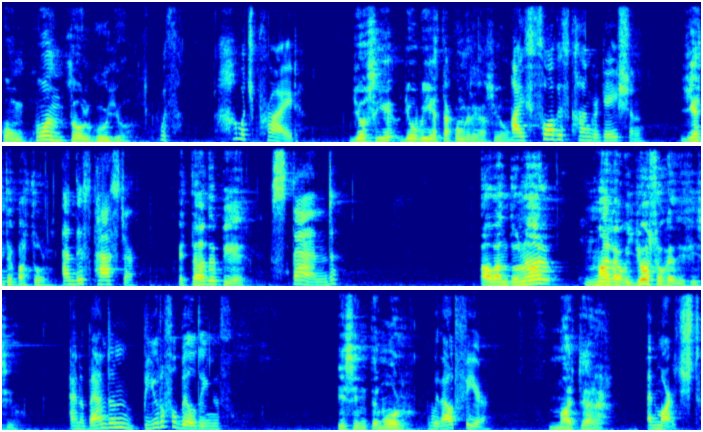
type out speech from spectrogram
Con cuánto orgullo With how much pride yo, sí, yo vi esta congregación I saw this congregation y este pastor and this pastor estar de pie, stand, abandonar maravillosos edificios and abandon beautiful buildings y sin temor without fear marchar and marched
